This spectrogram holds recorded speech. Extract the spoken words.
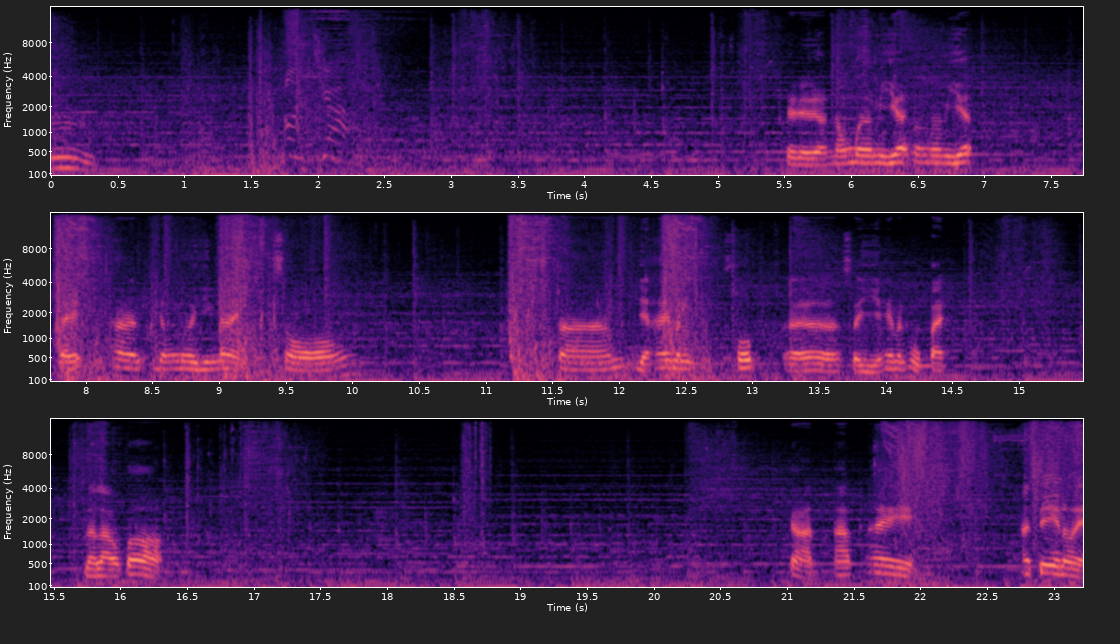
อืมเดี๋ยวเดี๋ยวเดี๋ยวน้องเมอร์มีเยอะ น้องเมอร์มีเยอะใช้ถ้าน้องเมอร์ยิงได้สองสามอย่าให้มันครบ เออสี่ให้มันหุบไป แล้วเราก็การ์ดอัพให้อาเจหน่อย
